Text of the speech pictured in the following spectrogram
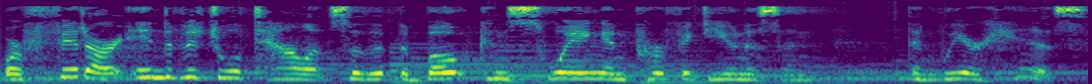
or fit our individual talent so that the boat can swing in perfect unison, then we are His.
